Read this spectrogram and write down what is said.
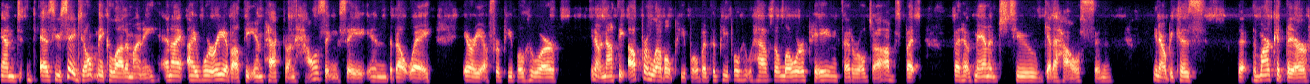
And as you say don't make a lot of money. And I, I, worry about the impact on housing say in the beltway area for people who are you know not the upper level people but the people who have the lower paying federal jobs but but have managed to get a house and you know because the, the market there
